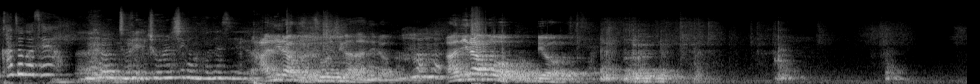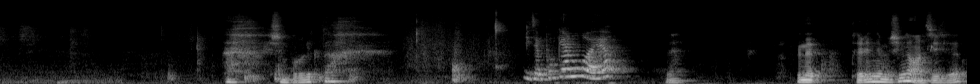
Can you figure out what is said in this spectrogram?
가져가세요. 둘이 좋은 시간 보내세요. 아니라고, 좋은 시간 아니라고. 아니라고! 요. 지금 모르겠다. 이제 포기한 거예요? 네. 근데 대리님은 신경 안 쓰이세요?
